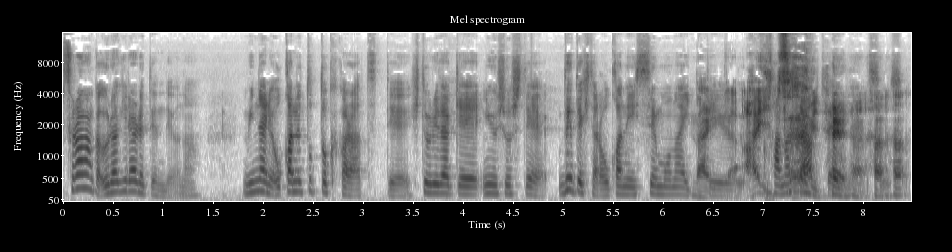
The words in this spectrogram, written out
それはなんか裏切られてんだよなみんなにお金取っとくからっつって一人だけ入所して出てきたらお金一銭もないっていう話あったよみたいな。ねそうそう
